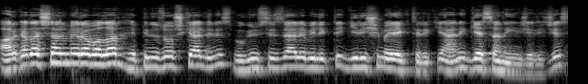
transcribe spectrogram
Arkadaşlar merhabalar, hepiniz hoş geldiniz. Bugün sizlerle birlikte girişim elektrik yani GESA'nı inceleyeceğiz.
